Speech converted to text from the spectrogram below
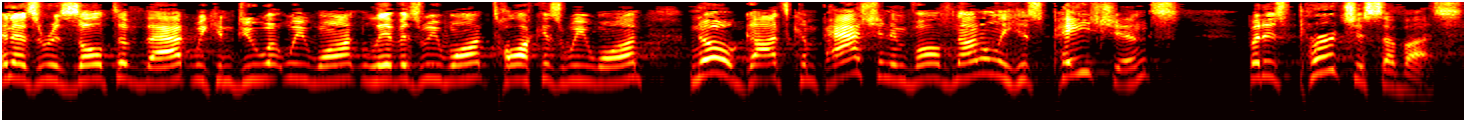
And as a result of that, we can do what we want, live as we want, talk as we want. No, God's compassion involves not only His patience, but His purchase of us.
